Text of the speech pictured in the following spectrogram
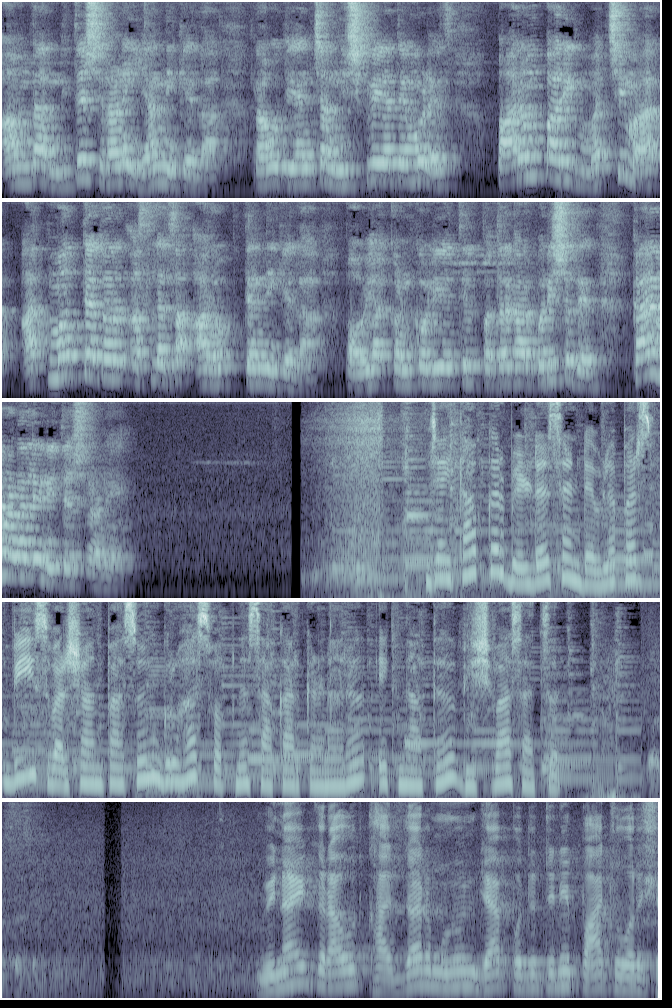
आमदार नितेश राणे यांनी केला. राऊत यांच्या निष्क्रियतेमुळेच पारंपरिक मच्छीमार आत्महत्या करत असल्याचा आरोप त्यांनी केला. पाहुया कणकवली येथील पत्रकार परिषदेत काय म्हणाले Nitesh Rane? Jaitapkar builders and developers वीस वर्षांपासून गृहस्वप्न साकार करणारं एक नातं विश्वासाचं. विनायक राऊत खासदार म्हणून ज्या पद्धतीने पाच वर्ष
